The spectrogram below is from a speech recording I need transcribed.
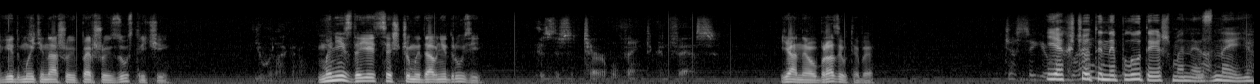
Від миті нашої першої зустрічі мені здається, що ми давні друзі. Я не образив тебе. Якщо ти не плутаєш мене з нею.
